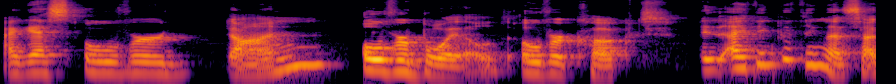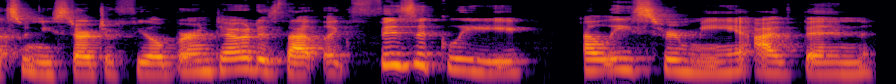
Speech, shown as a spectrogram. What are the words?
I guess, overdone, overboiled, overcooked. I think the thing that sucks when you start to feel burnt out is that, like, physically, at least for me, I've been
